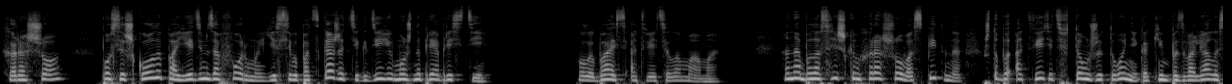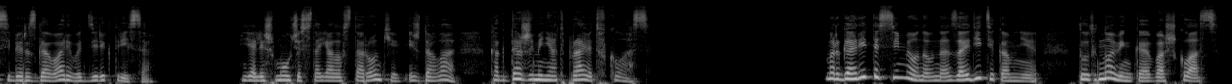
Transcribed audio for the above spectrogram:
«Хорошо. После школы поедем за формой, если вы подскажете, где ее можно приобрести». Улыбаясь, ответила мама. Она была слишком хорошо воспитана, чтобы ответить в том же тоне, каким позволяла себе разговаривать директриса. Я лишь молча стояла в сторонке и ждала, когда же меня отправят в класс. «Маргарита Семеновна, зайдите ко мне. Тут новенькая ваш класс»,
